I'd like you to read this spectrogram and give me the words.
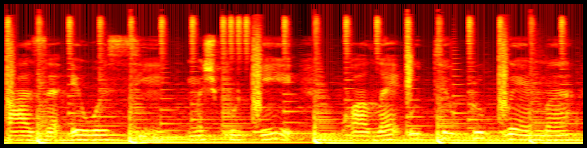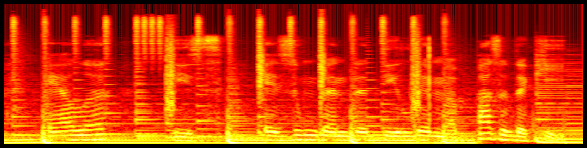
pasa eu assim, mas porquê? Qual é o teu problema? Ela disse, és um grande dilema, passa daqui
